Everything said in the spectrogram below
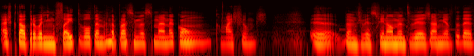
acho que está o trabalhinho feito. Voltamos na próxima semana com, com mais filmes. Uh, vamos ver se finalmente vejo Army of the Dead.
